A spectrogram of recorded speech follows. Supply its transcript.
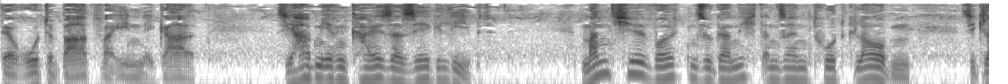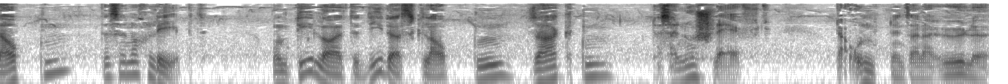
Der rote Bart war ihnen egal. Sie haben ihren Kaiser sehr geliebt. Manche wollten sogar nicht an seinen Tod glauben. Sie glaubten, dass er noch lebt. Und die Leute, die das glaubten, sagten, dass er nur schläft, da unten in seiner Höhle.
